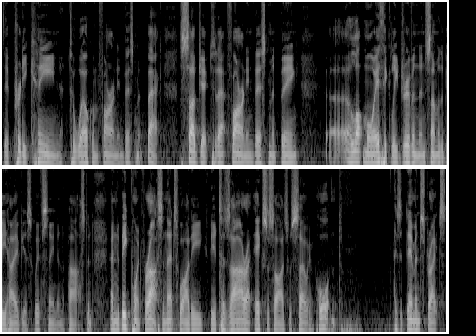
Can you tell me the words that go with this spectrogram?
they're pretty keen to welcome foreign investment back, subject to that foreign investment being a lot more ethically driven than some of the behaviours we've seen in the past. And, and the big point for us, and that's why the, the Tazara exercise was so important, is it demonstrates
